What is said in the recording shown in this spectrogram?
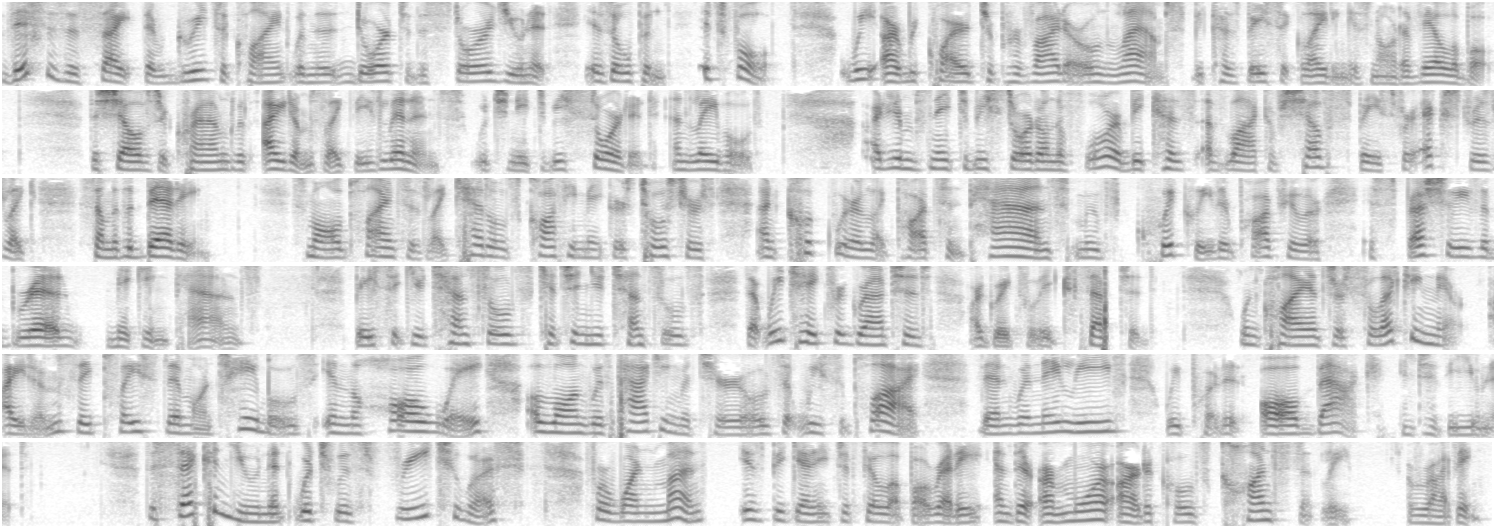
This is a sight that greets a client when the door to the storage unit is opened. It's full. We are required to provide our own lamps because basic lighting is not available. The shelves are crammed with items like these linens, which need to be sorted and labeled. Items need to be stored on the floor because of lack of shelf space for extras like some of the bedding. Small appliances like kettles, coffee makers, toasters, and cookware like pots and pans move quickly. They're popular, especially the bread making pans. Basic utensils, kitchen utensils that we take for granted are gratefully accepted. When clients are selecting their items, they place them on tables in the hallway along with packing materials that we supply. Then, when they leave, we put it all back into the unit. The second unit, which was free to us for one month, is beginning to fill up already, and there are more articles constantly arriving.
